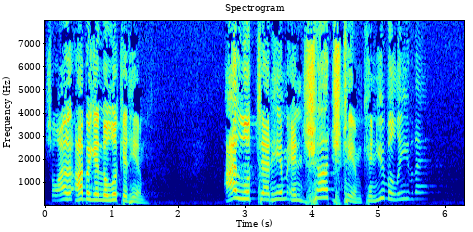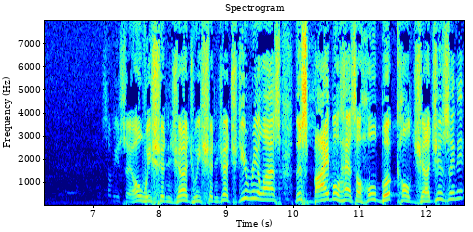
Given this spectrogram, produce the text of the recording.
So I, I began to look at him. I looked at him and judged him. Can you believe that? Some of you say, oh, we shouldn't judge, we shouldn't judge. Do you realize this Bible has a whole book called Judges in it?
